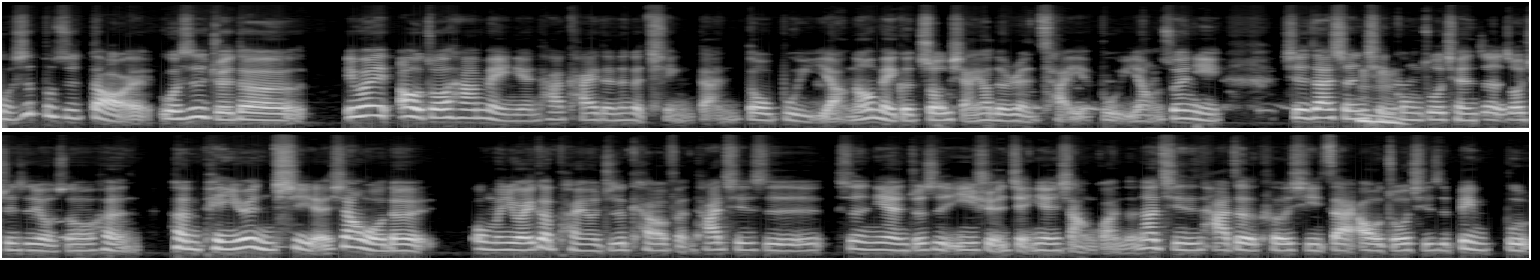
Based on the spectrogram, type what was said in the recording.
我是不知道哎、欸，我是觉得，因为澳洲它每年它开的那个清单都不一样，然后每个州想要的人才也不一样，所以你其实，在申请工作签证的时候，嗯、其实有时候很很凭运气。哎像我的我们有一个朋友就是 Kelvin，他其实是念就是医学检验相关的。那其实他这个科系在澳洲其实并不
